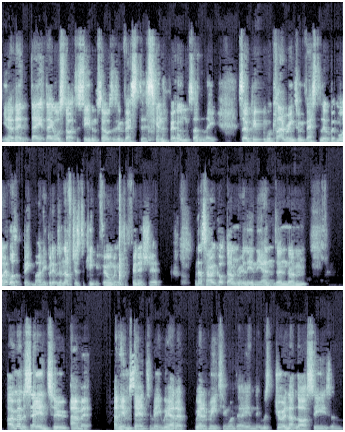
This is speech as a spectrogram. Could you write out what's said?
you know, then they they all started to see themselves as investors in the film suddenly. So people were clamoring to invest a little bit more. It wasn't big money, but it was enough just to keep me filming and to finish it and that's how it got done really in the end and um, i remember saying to amit and him saying to me we had a we had a meeting one day and it was during that last season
